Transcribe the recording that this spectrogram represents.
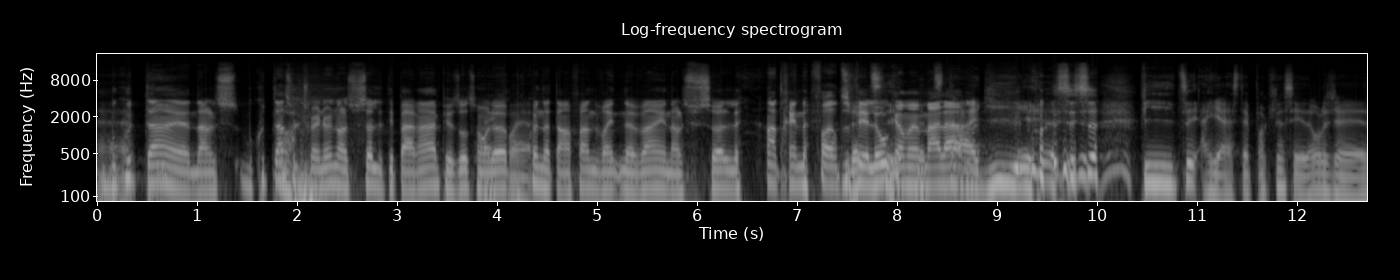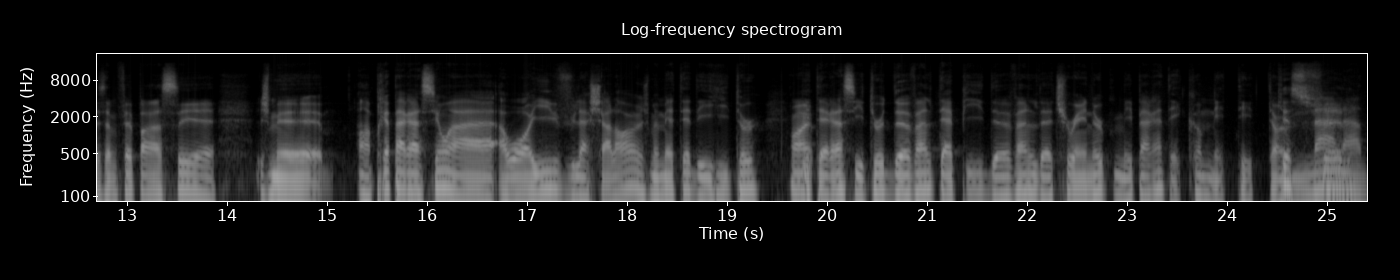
Euh, Beaucoup de temps, euh, dans le, beaucoup de temps Oh. sur le trainer dans le sous-sol de tes parents, puis eux autres sont là. Pourquoi notre enfant de 29 ans est dans le sous-sol en train de faire du Le vélo petit- comme un malade? Ouais, c'est ça. Puis, tu sais, hey, à cette époque-là, c'est drôle, je- ça me fait penser. euh, je me, en préparation à Hawaï, vu la chaleur, je me mettais des heaters, Ouais. des terrasses heaters devant le tapis, devant le trainer. Mes parents étaient comme, mais t'es un tu malade.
